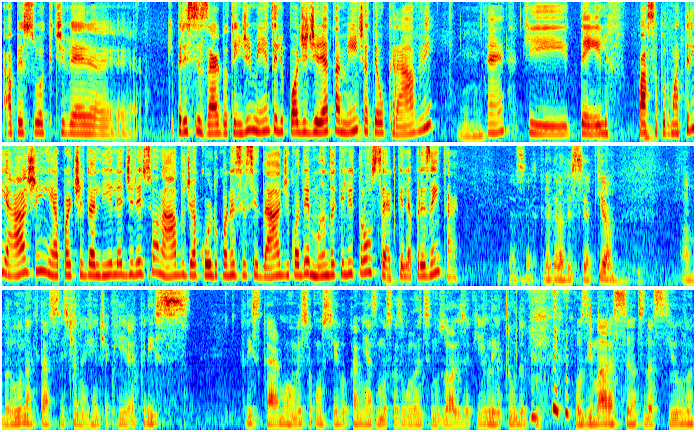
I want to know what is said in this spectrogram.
a pessoa que tiver, eh, que precisar do atendimento, ele pode ir diretamente até o CRAVE, uhum. né? Que tem, ele passa por uma triagem e a partir dali ele é direcionado de acordo com a necessidade, com a demanda que ele trouxer, que ele apresentar. Tá certo. Queria agradecer aqui, ó, a Bruna que está assistindo a gente aqui, a Cris. Cris Carmo, vamos ver se eu consigo com as minhas músicas volantes nos olhos aqui, ler tudo aqui. Rosimara Santos da Silva.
